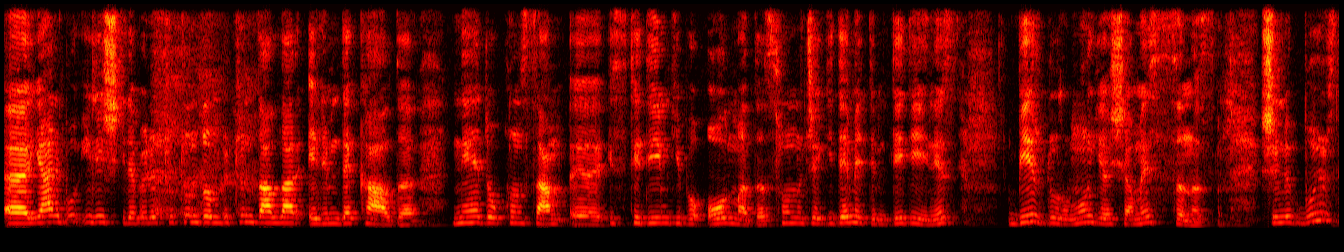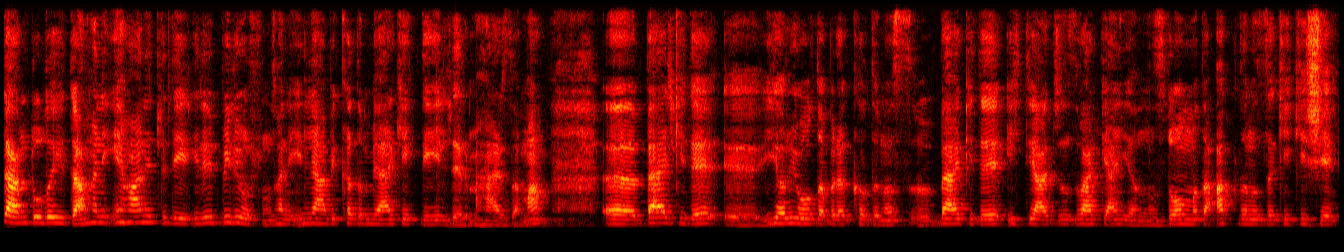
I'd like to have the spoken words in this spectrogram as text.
E, yani bu ilişkide böyle tutunduğum bütün dallar elimde kaldı. Neye dokunsam e, istediğim gibi olmadı, sonuca gidemedim dediğiniz bir durumu yaşamışsınız. Şimdi bu yüzden dolayı da hani ihanetle de ilgili biliyorsunuz hani illa bir kadın bir erkek değil derim her zaman. Ee, belki de e, yarı yolda bırakıldınız, Ee, belki de ihtiyacınız varken yanınızda olmadı, aklınızdaki kişi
